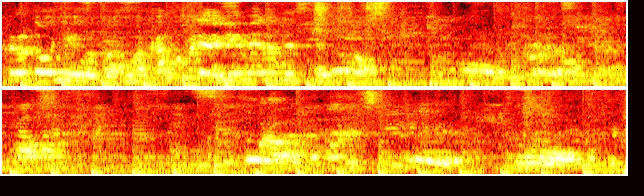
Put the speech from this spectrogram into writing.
黒豆乳とか、まあ韓国では有名なんですけど、もういろいろコーラとかもあるし、そう麦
